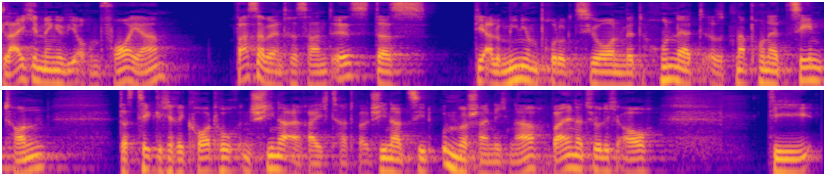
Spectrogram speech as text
gleiche Menge wie auch im Vorjahr. Was aber interessant ist, dass die Aluminiumproduktion mit 100, also knapp 110 Tonnen das tägliche Rekordhoch in China erreicht hat, weil China zieht unwahrscheinlich nach, weil natürlich auch die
